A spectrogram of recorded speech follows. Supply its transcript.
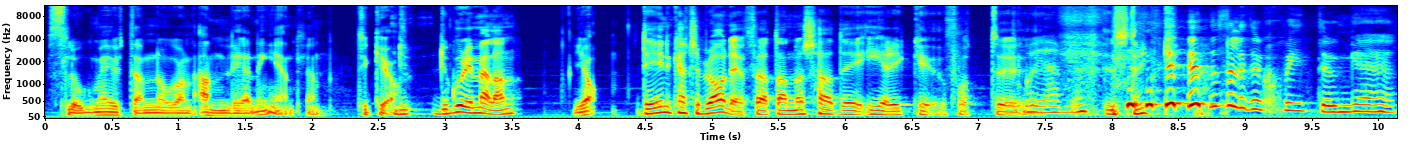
slog mig utan någon anledning egentligen. Tycker jag. Du, du går emellan Ja, Det är kanske bra det, för att annars hade Erik fått uh, jävlar. stryk. Så lite skitunge.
